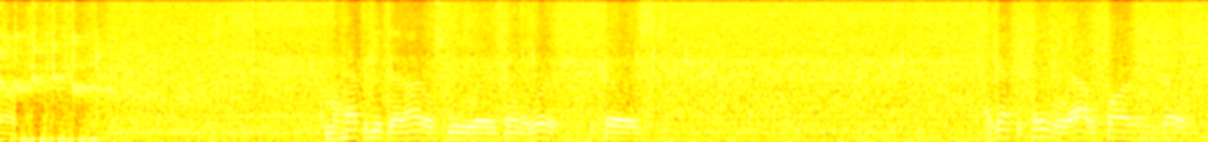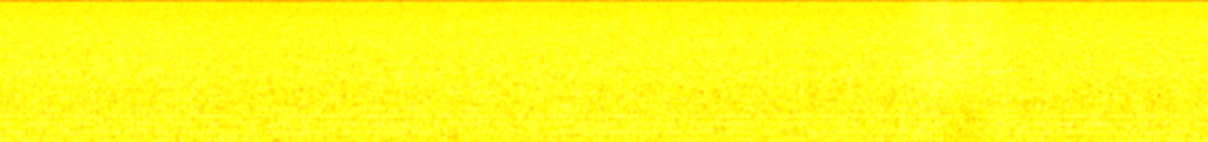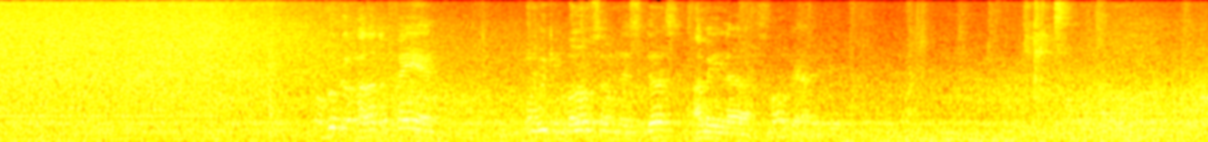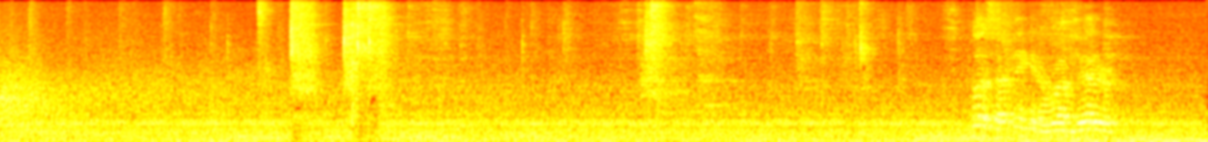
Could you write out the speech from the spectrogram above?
I'm gonna have to get that idle screw where it's gonna work because I got the cable out as far as it goes. hook up my other fan when we can blow some of this dust, I mean uh, smoke out of here. Plus, I think it'll run better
